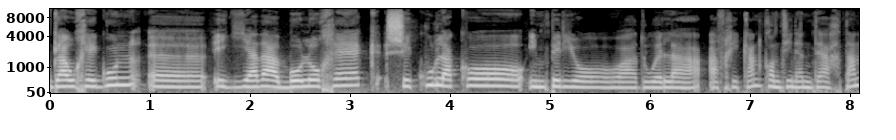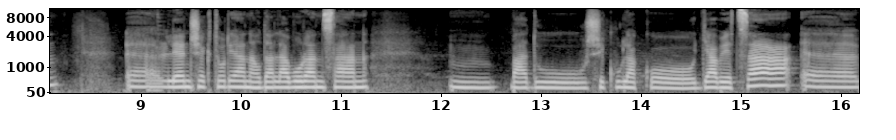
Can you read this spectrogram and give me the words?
gaur egun uh, egia da bolojek sekulako imperioa duela Afrikan, kontinente hartan, uh, lehen sektorean, hau da laborantzan, badu sekulako jabetza, e,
